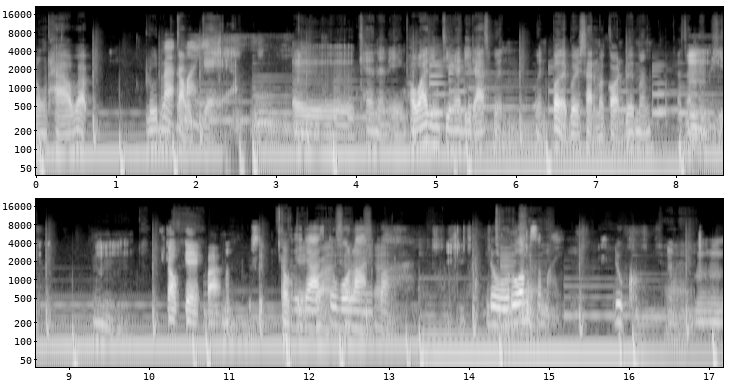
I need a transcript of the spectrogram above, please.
รองเท้าแบบรุ่นแปลกเก่าใหม่แก่อืมเออแค่นั้นเอง เพราะว่าจริงๆ Adidas เหมือนเหมือนเปิดบริษัทมาก่อนด้วยมั้งถ้าจำไม่ผิด อืม เก่าแก่กว่ารู้สึกเก่าอาแก่ดิกดาสว่าดูโบราณใช่กว่า ดูร่วมสมัย ดูคุใช่อืมอืม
